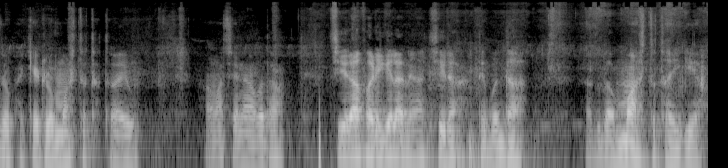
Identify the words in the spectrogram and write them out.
જો ભાઈ કેટલો મસ્ત થતો આવ્યું. આમાં છે ને આ બધા ચીરા પડી ગયેલા ને આ ચીરા તે બધા એકદમ મસ્ત થઈ ગયા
